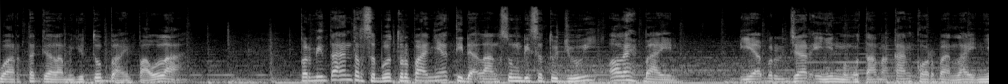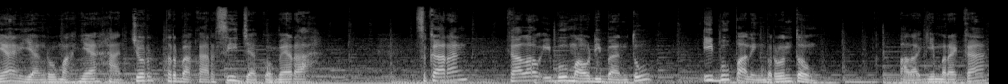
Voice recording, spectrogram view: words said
warteg dalam YouTube Baim Paula. Permintaan tersebut rupanya tidak langsung disetujui oleh Baim. Ia berujar ingin mengutamakan korban lainnya yang rumahnya hancur terbakar si jago merah. Sekarang, kalau ibu mau dibantu, ibu paling beruntung. Apalagi mereka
